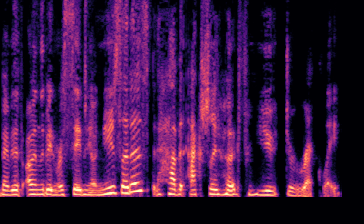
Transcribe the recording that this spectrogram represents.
maybe they've only been receiving your newsletters but haven't actually heard from you directly.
